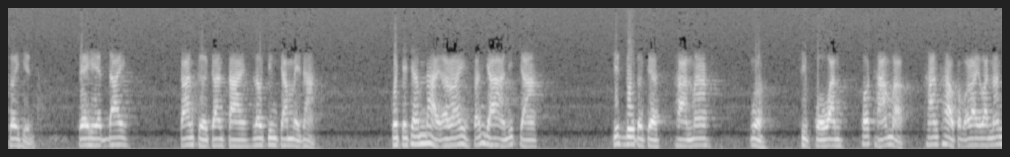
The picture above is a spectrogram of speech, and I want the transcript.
เคยเห็น แต่เหตุใดการเกิดการตายเราจึงจำไม่ได้ ก็จะจำได้อะไร สัญญาอนิจจาคิดดูตั้งแต่ผ่านมา เมื่อสิบกว่าวันเขาถามว่าทานข้าวกับอะไรวันนั้น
